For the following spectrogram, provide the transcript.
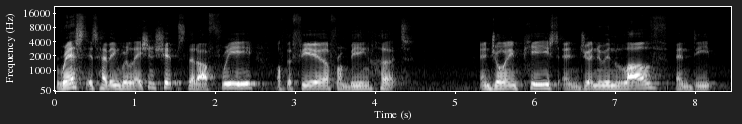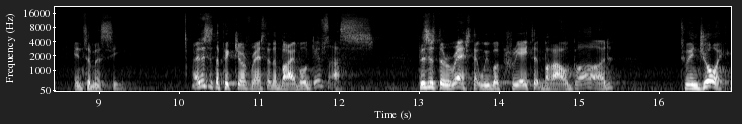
Rest is having relationships that are free of the fear from being hurt, enjoying peace and genuine love and deep intimacy. And this is the picture of rest that the Bible gives us. This is the rest that we were created by our God to enjoy.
